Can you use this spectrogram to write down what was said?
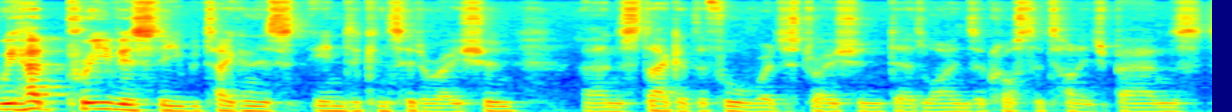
we had previously taken this into consideration and staggered the full registration deadlines across the tonnage bands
